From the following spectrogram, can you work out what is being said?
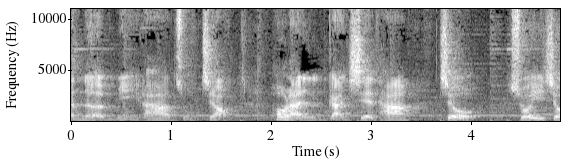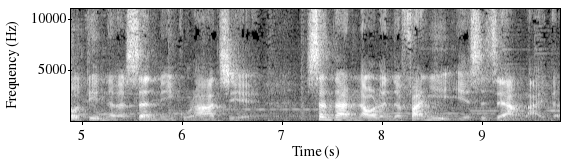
成了米拉主教，后来感谢他。就所以就定了圣尼古拉节，圣诞老人的翻译也是这样来的。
